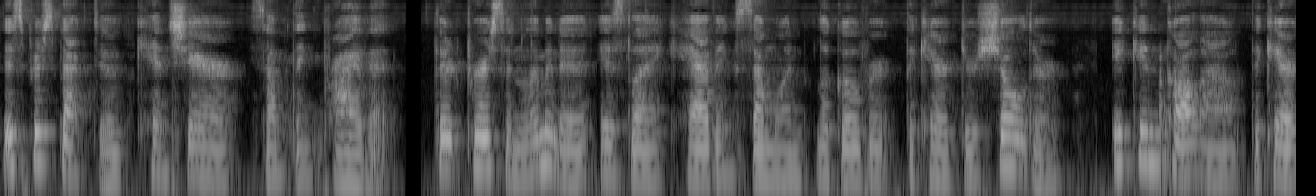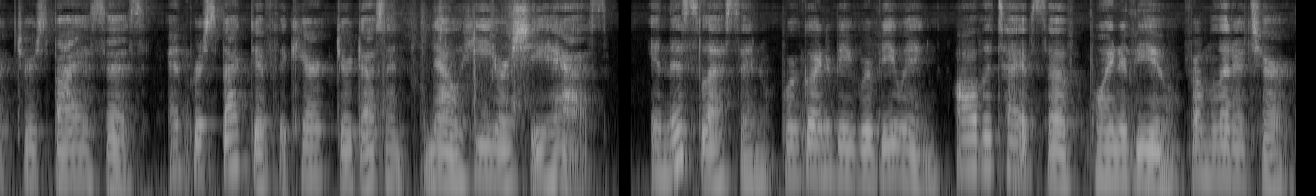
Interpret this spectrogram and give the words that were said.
This perspective can share something private. Third person limited is like having someone look over the character's shoulder. It can call out the character's biases and perspective the character doesn't know he or she has. In this lesson, we're going to be reviewing all the types of point of view from literature.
